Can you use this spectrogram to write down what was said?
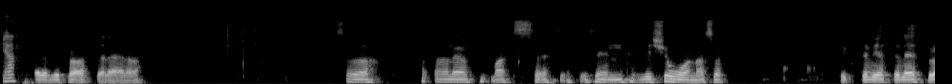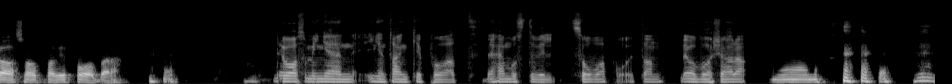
Ja. Där vi pratade där. Och så hade Mats eh, sin vision och så tyckte vi att det lät bra så hoppade vi på bara. Det var som ingen, ingen tanke på att det här måste vi sova på, utan det var bara att köra. Men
